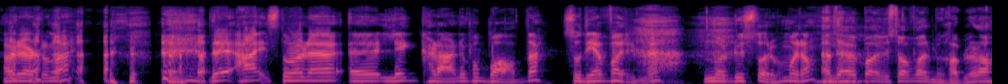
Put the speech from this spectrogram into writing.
Har dere hørt om det? det her står det eh, 'legg klærne på badet så de er varme når du står opp om morgenen'. Ja, det er jo bare hvis du har varmekabler, da.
